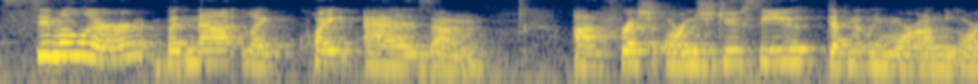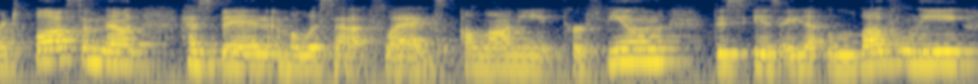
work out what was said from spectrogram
Similar, but not like quite as um, uh, fresh orange juicy, definitely more on the orange blossom note, has been Melissa Flagg's Alani perfume. This is a lovely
